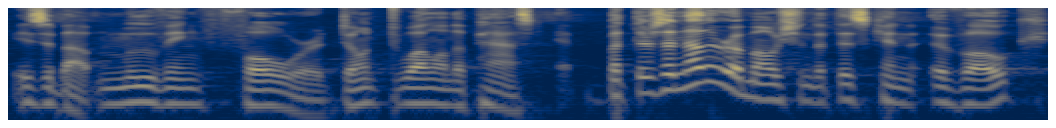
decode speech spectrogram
is about moving forward. Don't dwell on the past. But there's another emotion that this can evoke,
